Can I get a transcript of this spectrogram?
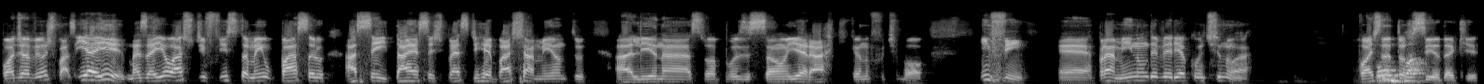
pode haver um espaço. E aí, mas aí eu acho difícil também o pássaro aceitar essa espécie de rebaixamento ali na sua posição hierárquica no futebol. Enfim, é, para mim não deveria continuar. Voz Com da torcida aqui.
